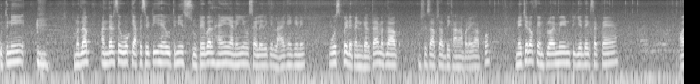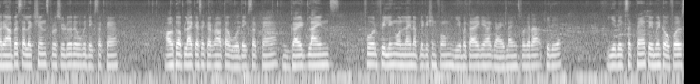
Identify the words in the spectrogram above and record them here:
उतनी मतलब अंदर से वो कैपेसिटी है, उतनी सूटेबल है या नहीं है, उस सैलरी के लायक है कि नहीं, वो उस पर डिपेंड करता है। मतलब आप, उस हिसाब से आप दिखाना पड़ेगा आपको। नेचर ऑफ़ एम्प्लॉयमेंट ये देख सकते हैं। और यहाँ पे सिलेक्शंस प्रोसीडर है, वो भी देख सकते हैं। हाउ टू अप्लाई कैसे करना होता है, वो देख सकते हैं। Guidelines for filling online application form ये बताया गया गाइडलाइंस वगैरह के लिए। ये देख सकते हैं पेमेंट ऑफर्स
